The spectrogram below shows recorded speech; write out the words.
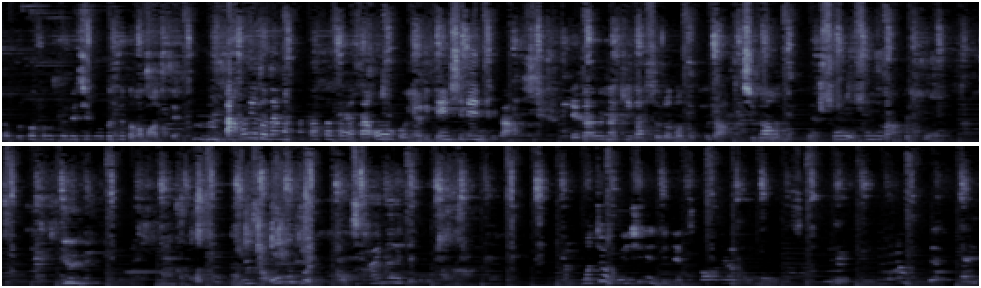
なんかずっと東京で仕事してたのもあって。うんうん。あ、ありがとうございます。高田さやさん、オーブンより電子レンジが手軽な気がするのですが、違うんですね。そう、そうなんですよ。うん。なんかこっち、皆さんオーブンを使い慣れてるのかなもちろん電子レンジね、使われると思うんですけど、なんか絶対、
